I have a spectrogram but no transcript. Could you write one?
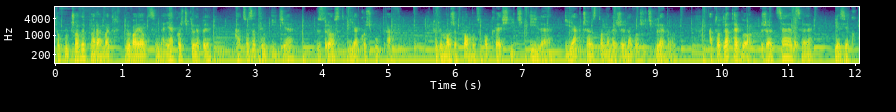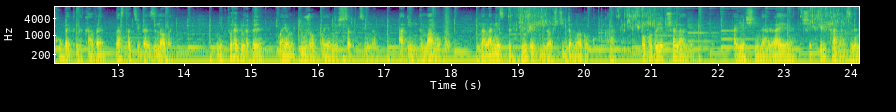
to kluczowy parametr wpływający na jakość gleby, a co za tym idzie, wzrost i jakość upraw, który może pomóc określić ile i jak często należy nawozić glebę. A to dlatego, że CEC jest jak kubek na kawę na stacji benzynowej. Niektóre gleby mają dużą pojemność sorpcyjną, a inne małą. Nalanie zbyt dużej ilości do małego kubka spowoduje przelanie, a jeśli naleje się kilka razy,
